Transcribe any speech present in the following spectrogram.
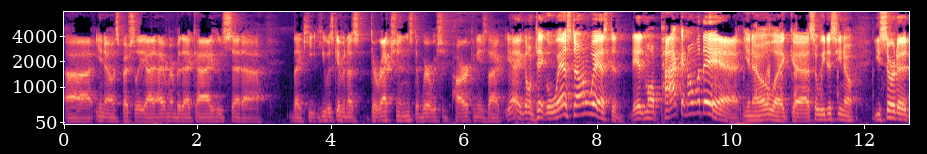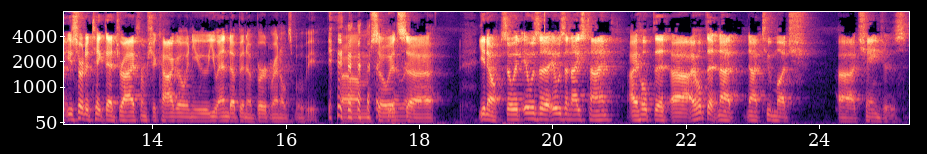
Uh, you know, especially I, I remember that guy who said. Like he, he was giving us directions to where we should park and he's like yeah you're gonna take a west on weston there's more parking over there you know? Like uh, so we just you know you sort of you sort of take that drive from chicago and you you end up in a burt reynolds movie. Um, so Yeah, it's right. uh, you know so it, it was a it was a nice time. I hope that uh, i hope that not not too much uh, changes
